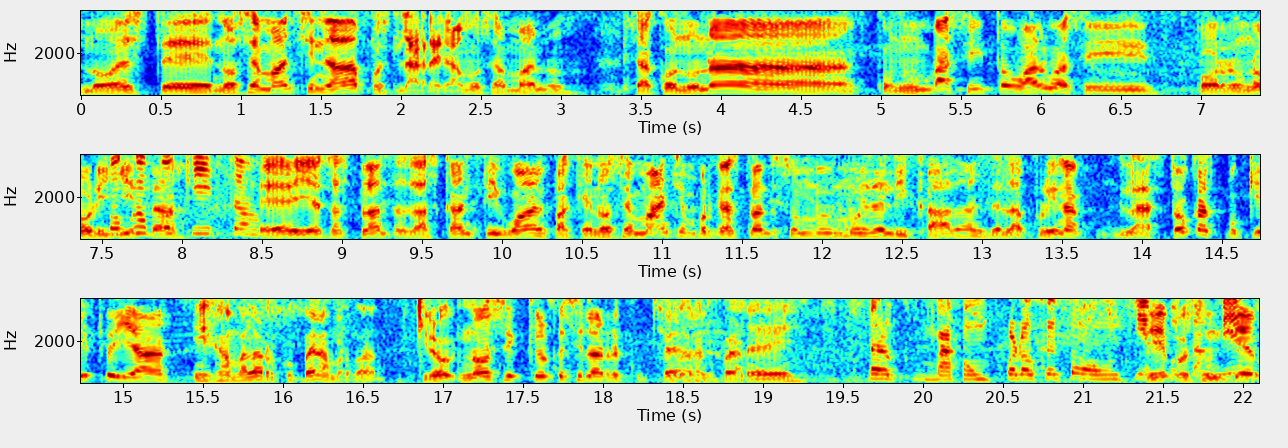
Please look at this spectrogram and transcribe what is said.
no este no se manche nada, pues la regamos a mano. O sea, con una con un vasito o algo así por una orillita. poquito. Eh, y esas plantas las canta igual para que no se manchen porque las plantas son muy muy delicadas de la prurina. Las tocas poquito y ya y jamás la recuperan, ¿verdad? creo no sí creo que sí la recuperan. recuperan? Eh. Pero bajo un proceso o un tiempo Sí, pues un, también, un,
